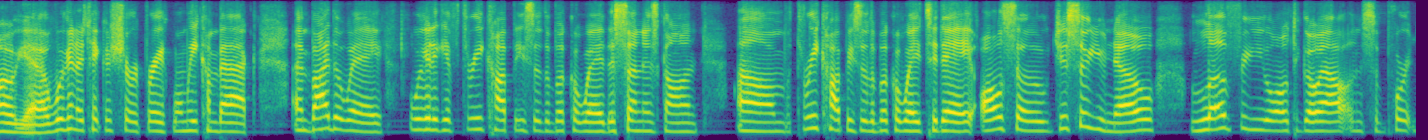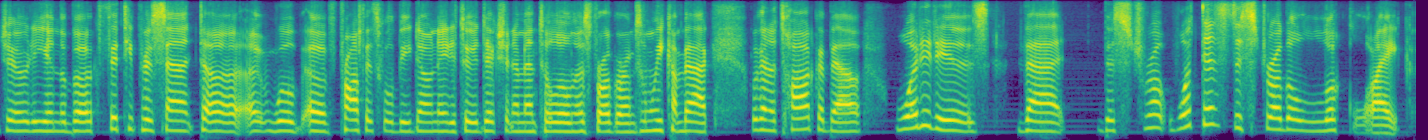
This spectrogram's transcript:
Oh, yeah. We're going to take a short break when we come back. And by the way, we're going to give three copies of the book away. The sun is gone. Um, three copies of the book away today. Also, just so you know, love for you all to go out and support Jody in the book. 50% uh, uh, will, of profits will be donated to addiction and mental illness programs. When we come back, we're going to talk about what it is that the struggle, what does the struggle look like?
